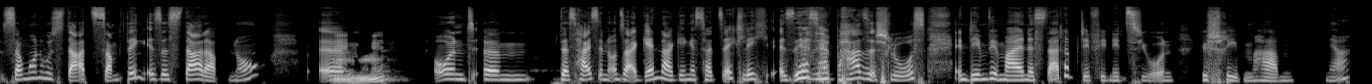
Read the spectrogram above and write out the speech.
someone who starts something is a startup, no? Ähm, mhm. Und ähm, das heißt, in unserer Agenda ging es tatsächlich sehr, sehr basisch los, indem wir mal eine Startup-Definition geschrieben haben. Ja,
